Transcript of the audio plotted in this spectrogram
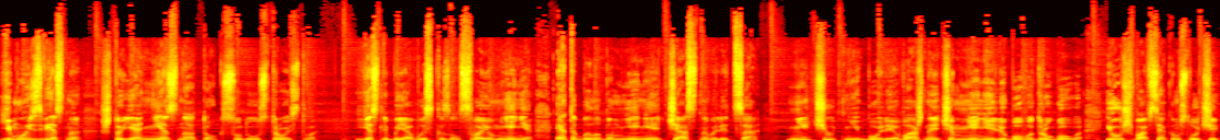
Ему известно, что я не знаток судоустройства. Если бы я высказал свое мнение, это было бы мнение частного лица, ничуть не более важное, чем мнение любого другого, и уж во всяком случае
